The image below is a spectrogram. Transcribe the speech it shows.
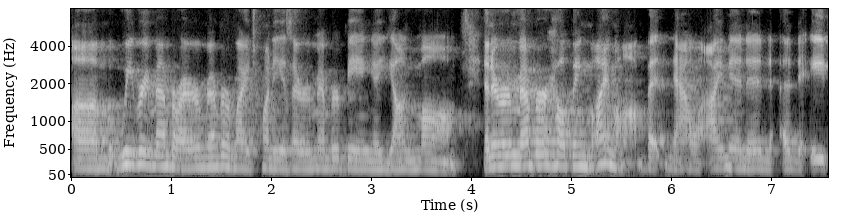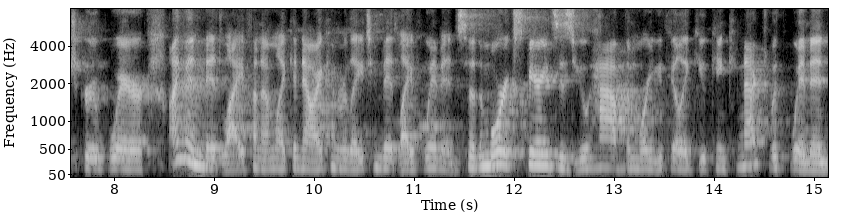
Um, we remember, I remember my 20s. I remember being a young mom and I remember helping my mom. But now I'm in an, an age group where I'm in midlife and I'm like, and now I can relate to midlife women. So the more experiences you have, the more you feel like you can connect with women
